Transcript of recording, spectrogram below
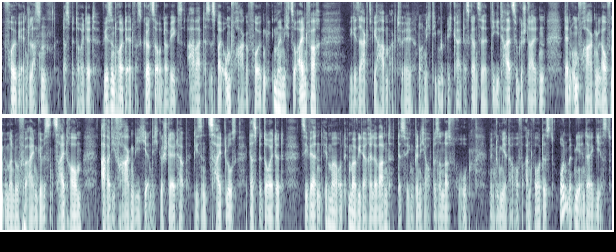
Folge entlassen. Das bedeutet, wir sind heute etwas kürzer unterwegs, aber das ist bei Umfragefolgen immer nicht so einfach. Wie gesagt, wir haben aktuell noch nicht die Möglichkeit, das Ganze digital zu gestalten, denn Umfragen laufen immer nur für einen gewissen Zeitraum. Aber die Fragen, die ich hier an dich gestellt habe, die sind zeitlos. Das bedeutet, sie werden immer und immer wieder relevant. Deswegen bin ich auch besonders froh, wenn du mir darauf antwortest und mit mir interagierst.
